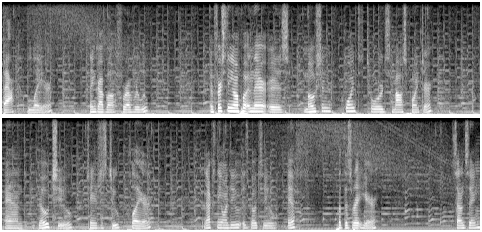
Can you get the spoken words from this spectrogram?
back layer, then grab a forever loop. And first thing you want to put in there is motion point towards mouse pointer and go to change this to player. Next thing you want to do is go to if put this right here. Sensing,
